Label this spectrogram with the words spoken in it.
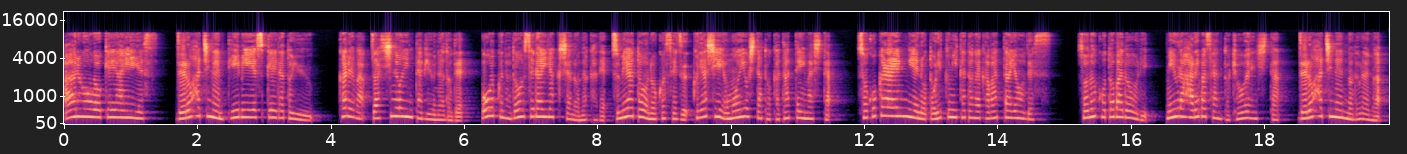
ROOKIES、08年 TBS 系だという。彼は雑誌のインタビューなどで、多くの同世代役者の中で爪痕を残せず悔しい思いをしたと語っていました。そこから演技への取り組み方が変わったようです。その言葉通り、三浦春馬さんと共演した08年のドラマ、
